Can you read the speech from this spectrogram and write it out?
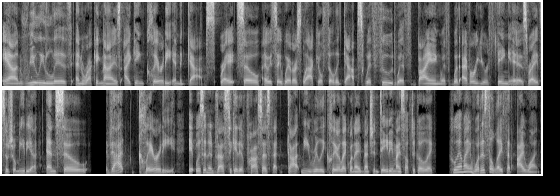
and really live and recognize, I gained clarity in the gaps, right? So I always say where there's lack, you'll fill the gaps with food, with buying, with whatever your thing is, right? Social media. And so that clarity, it was an investigative process that got me really clear. Like when I had mentioned dating myself to go like, who am I and what is the life that I want?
